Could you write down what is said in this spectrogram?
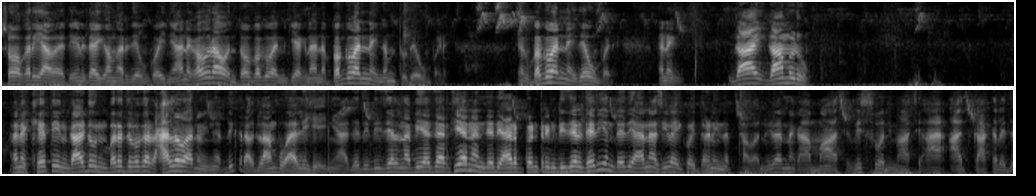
શો કરી આવે તો એને થાય કે અમારે દેવું કોઈ નહીં. આને ખવડાવો ને તો ભગવાન કહે કે ના ના, ભગવાનને નમતું દેવું પડે. ભગવાનને દેવું પડે. અને ગાય ગામડું. અને ખેતીને ગાડું બરદ વગર હાલવાનું અહીંયા દીકરા લાંબુ હાલી છે અહીંયા જેથી ડીઝલના બે હજાર થયા ને જેથી આરબ કન્ટ્રીમાં ડીઝલ થઈ ને તેથી આના સિવાય કોઈ ધણી નથી થવાનું. એવાને કે આ મા છે, વિશ્વની મા છે. આ આજ કાકરે જ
